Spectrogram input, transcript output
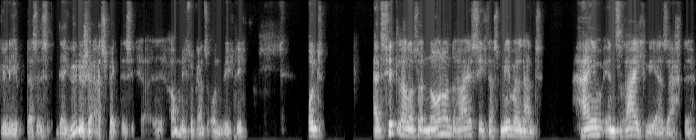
gelebt. Das ist, der jüdische Aspekt ist auch nicht so ganz unwichtig. Und als Hitler 1939 das Memeland heim ins Reich, wie er sagte,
